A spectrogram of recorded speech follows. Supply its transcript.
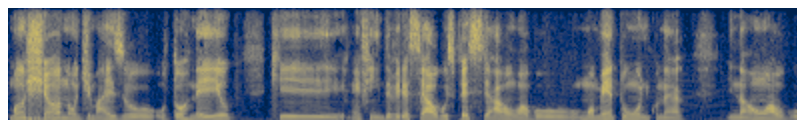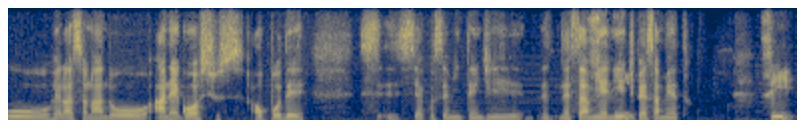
manchando demais o, o, torneio, que, enfim, deveria ser algo especial, algo, um momento único, né? E não algo relacionado a negócios, ao poder. Se, se é que você me entende nessa minha sí. linha de pensamento. Sí,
